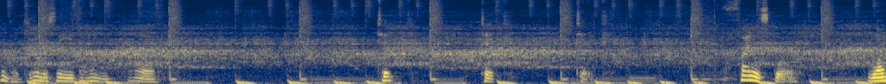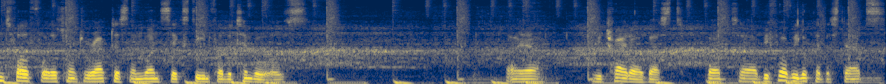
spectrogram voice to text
Oh, the game is nearly done. Oh. Tick, tick, tick. Final score 112 for the Toronto Raptors and 116 for the Timberwolves. Oh, yeah, we tried our best. But uh, before we look at the stats,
